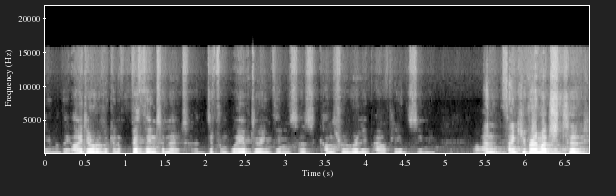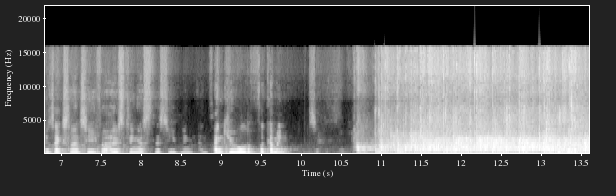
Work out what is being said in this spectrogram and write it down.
you know, the idea of a kind of finternet, a different way of doing things has come through really powerfully this evening. And thank you very much to His Excellency for hosting us this evening. And thank you all for coming. Thank you so much.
